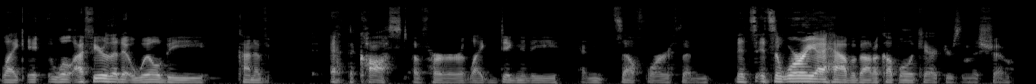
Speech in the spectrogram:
like it well I fear that it will be kind of at the cost of her like dignity and self-worth and it's it's a worry I have about a couple of characters in this show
